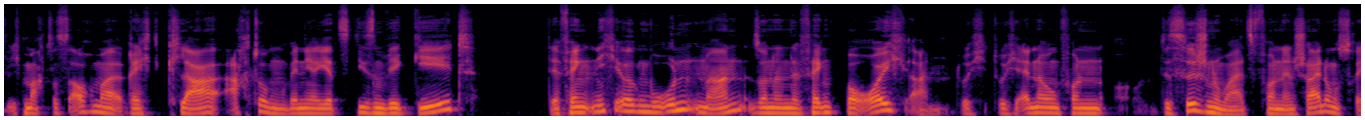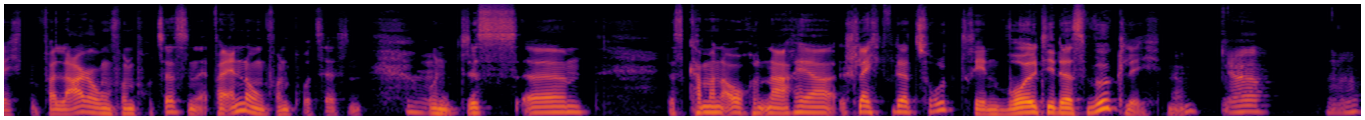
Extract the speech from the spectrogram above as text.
ich mache das auch immer recht klar, Achtung, wenn ihr jetzt diesen Weg geht, der fängt nicht irgendwo unten an, sondern der fängt bei euch an, durch, durch Änderung von Decision Rights, von Entscheidungsrechten, Verlagerung von Prozessen, äh, Veränderung von Prozessen. Mhm. Und das, ähm, das kann man auch nachher schlecht wieder zurückdrehen. Wollt ihr das wirklich? Ne? Ja. ja.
